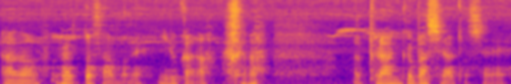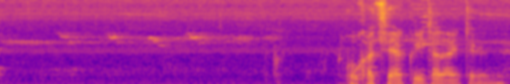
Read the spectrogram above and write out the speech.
あの、フラットさんもね、いるかな。プランク柱としてね、ご活躍いただいてるんで。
